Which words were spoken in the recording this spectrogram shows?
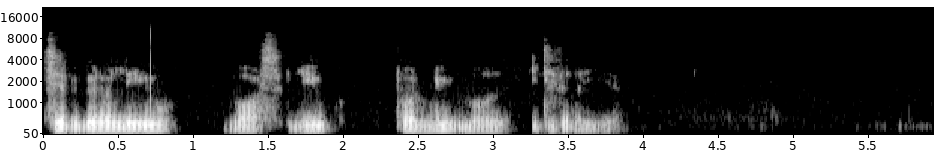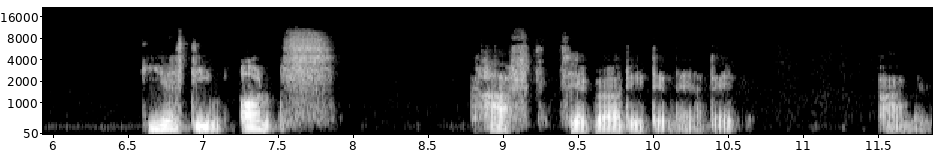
til at begynde at leve vores liv på en ny måde i dit rige. Giv os din ånds kraft til at gøre det den her dag. Amen.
